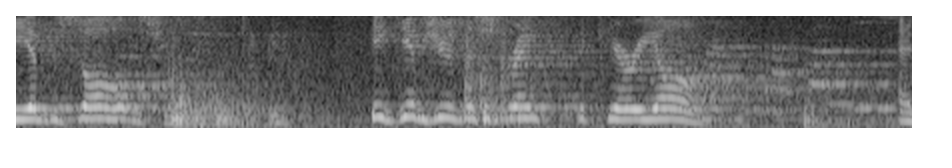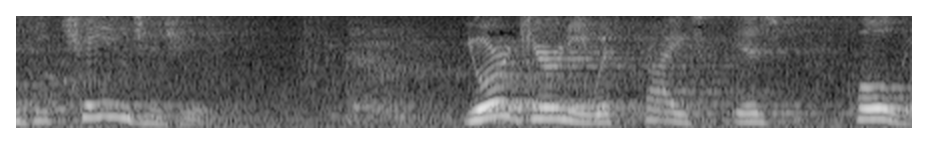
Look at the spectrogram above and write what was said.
He absolves you. He gives you the strength to carry on. And he changes you. Your journey with Christ is holy.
